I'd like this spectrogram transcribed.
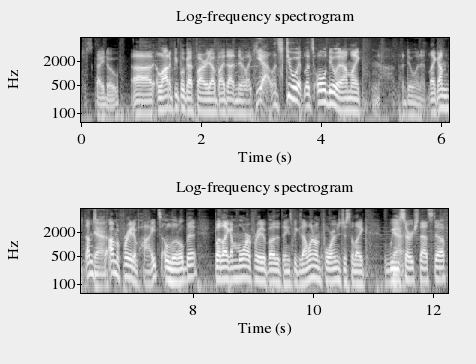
just skydove. Uh, a lot of people got fired up by that, and they're like, "Yeah, let's do it. Let's all do it." I'm like, "Nah, I'm not doing it." Like I'm I'm Yeah. I'm afraid of heights a little bit, but like I'm more afraid of other things because I went on forums just to like research that stuff.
